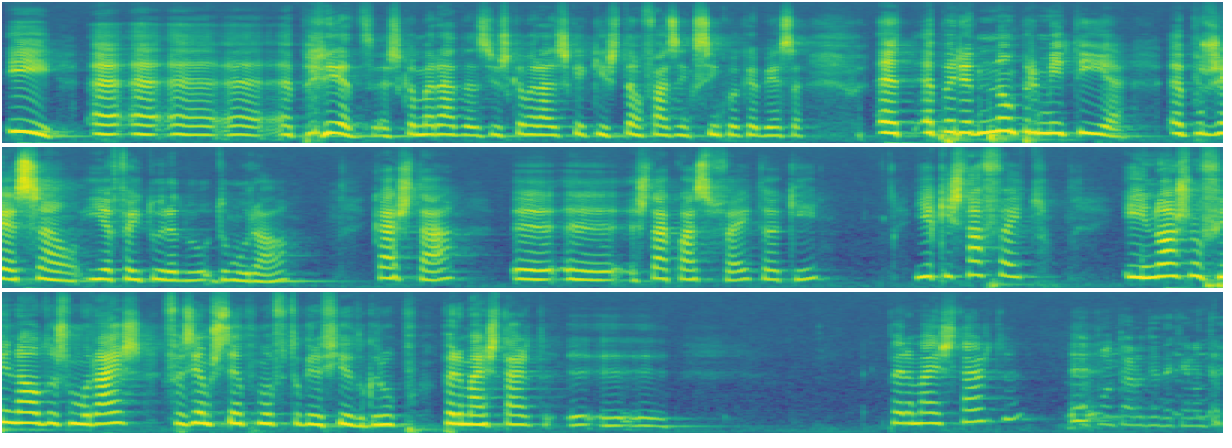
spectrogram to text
e a, a, a, a, parede, as camaradas e os camaradas que aqui estão fazem que sim com a cabeça, a, parede não permitia a projeção e a feitura do, do mural. Cá está, uh, uh, está quase feito aqui e aqui está feito. E nós, no final dos murais, fazemos sempre uma fotografia de grupo para mais tarde. Uh, para mais tarde. Apontar o dedo a quem não tem?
